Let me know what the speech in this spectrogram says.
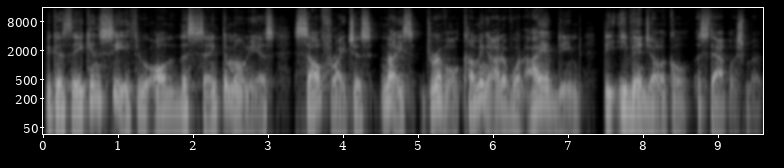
because they can see through all the sanctimonious, self righteous, nice drivel coming out of what I have deemed the evangelical establishment.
